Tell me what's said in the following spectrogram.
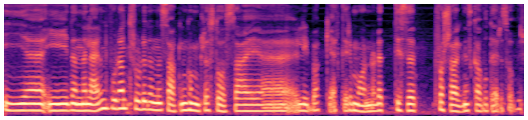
i, i denne leiren. Hvordan tror du denne saken kommer til å stå seg, eh, Libak, etter i morgen? Når det, disse forslagene skal voteres over?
